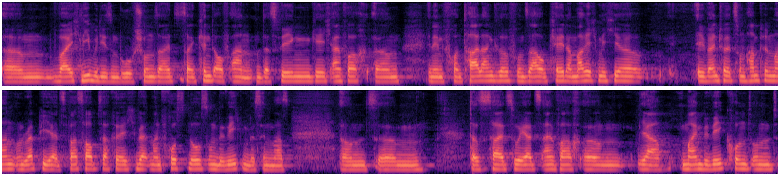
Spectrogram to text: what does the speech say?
ähm, weil ich liebe diesen Beruf schon seit, seit Kind auf an. Und deswegen gehe ich einfach ähm, in den Frontalangriff und sage, okay, dann mache ich mich hier eventuell zum Hampelmann und rappe jetzt was. Hauptsache, ich werde mein Frust los und bewege ein bisschen was. Und ähm, das ist halt so jetzt einfach ähm, ja, mein Beweggrund. Und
